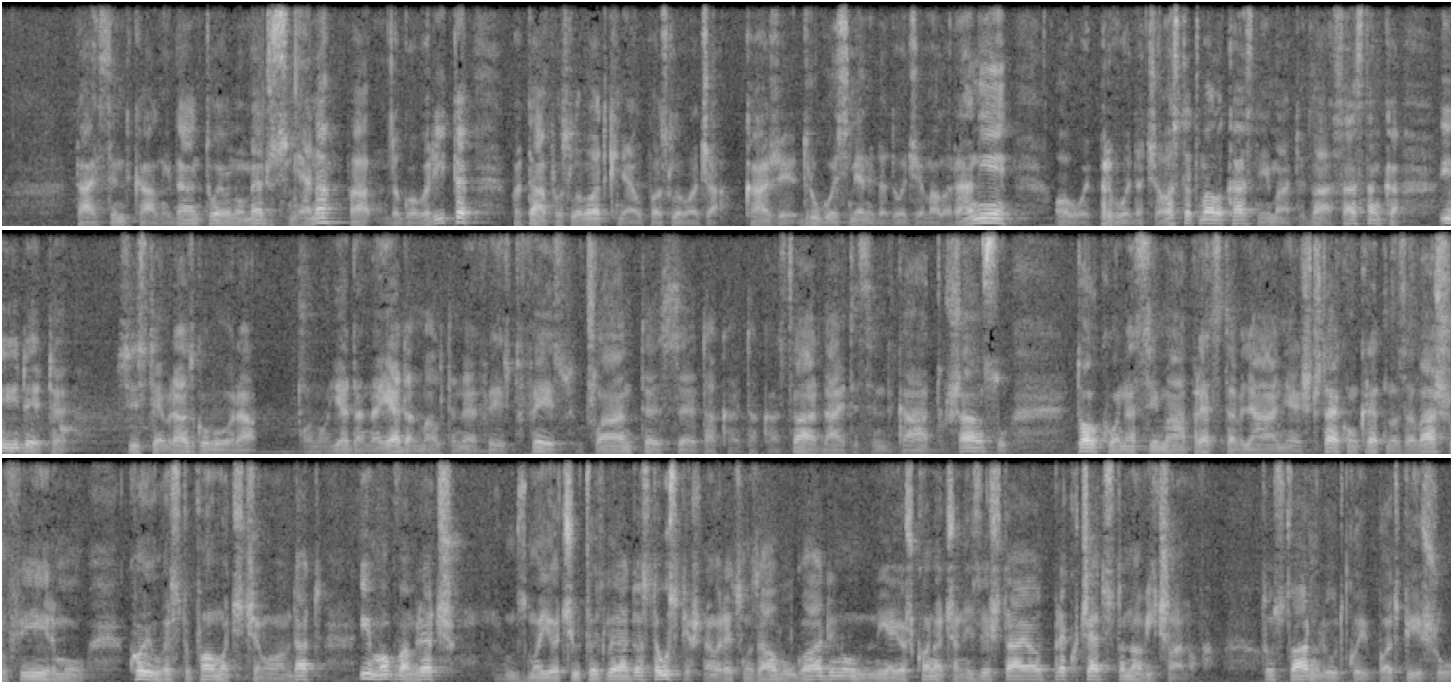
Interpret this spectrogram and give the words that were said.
taj sindikalni dan, to je ono među smjena, pa dogovorite, pa ta poslovodkinja u poslovođa kaže drugoj smjeni da dođe malo ranije, ovo je prvo da će ostati malo kasnije, imate dva sastanka i idete sistem razgovora, ono, jedan na jedan, malte ne, face to face, učlante se, taka je taka stvar, dajte sindikatu šansu, toliko nas ima predstavljanje, šta je konkretno za vašu firmu, koju vrstu pomoći ćemo vam dati. I mogu vam reći, z moji oči to izgleda dosta uspješno. Evo, recimo, za ovu godinu nije još konačan izvještaj, ali preko 400 novih članova. To su stvarno ljudi koji potpišu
